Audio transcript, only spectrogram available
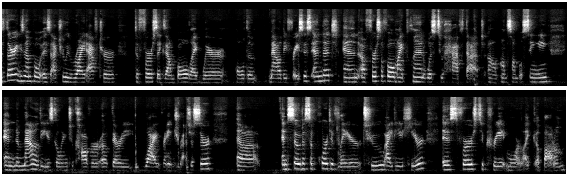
The third example is actually right after the first example, like where all the melody phrases ended. And uh, first of all, my plan was to have that um, ensemble singing, and the melody is going to cover a very wide range register. Uh, and so the supportive layer two idea here is first to create more like a bottom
